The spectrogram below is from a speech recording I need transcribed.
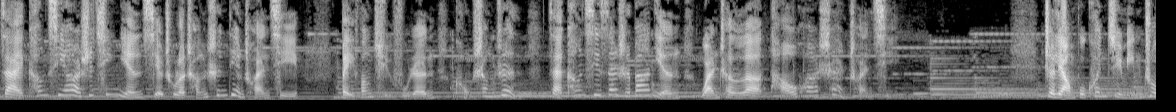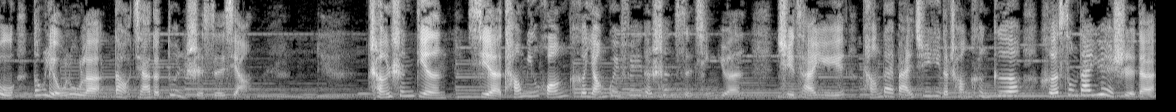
在康熙二十七年写出了《长生殿传奇》，北方曲阜人孔尚任在康熙三十八年完成了《桃花扇传奇》。这两部昆剧名著都流露了道家的遁世思想。《长生殿》写唐明皇和杨贵妃的生死情缘，取材于唐代白居易的《长恨歌》和宋代乐史的《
